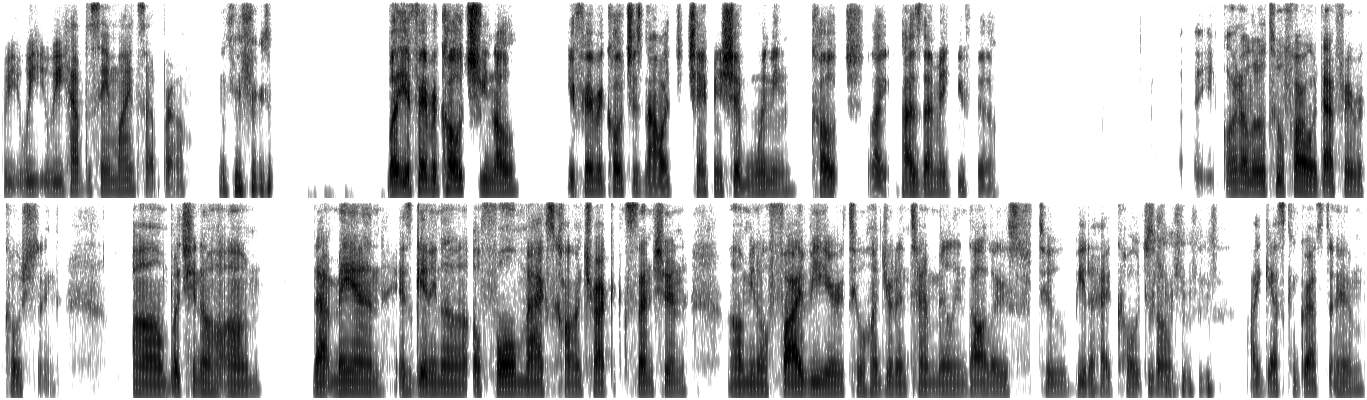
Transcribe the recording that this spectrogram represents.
we we we have the same mindset, bro. but your favorite coach, you know, your favorite coach is now a championship winning coach. Like, how does that make you feel? Going a little too far with that favorite coach thing. Um, but you know, um, that man is getting a, a full max contract extension um, you know, five year, two hundred and ten million dollars to be the head coach. So, I guess congrats to him.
